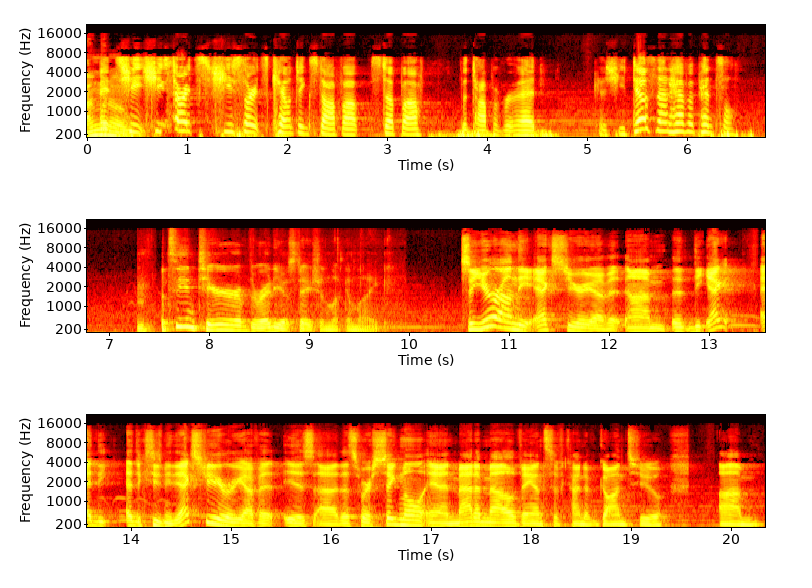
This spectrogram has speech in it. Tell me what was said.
I'm gonna. And she she starts she starts counting stuff up stuff off the top of her head because she does not have a pencil. What's the interior of the radio station looking like? So you're on the exterior of it. Um, the, ex- uh, the uh, excuse me, the exterior of it is uh, that's where Signal and Madame Malavance have kind of gone to. Um,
